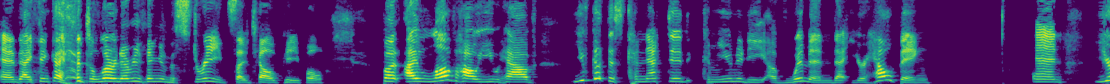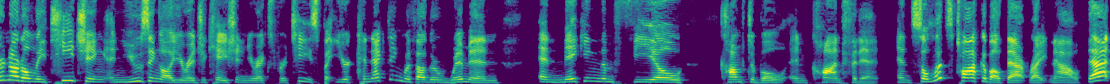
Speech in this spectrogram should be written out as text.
and I think I had to learn everything in the streets, I tell people. But I love how you have you've got this connected community of women that you're helping and you're not only teaching and using all your education your expertise but you're connecting with other women and making them feel comfortable and confident. And so let's talk about that right now. That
